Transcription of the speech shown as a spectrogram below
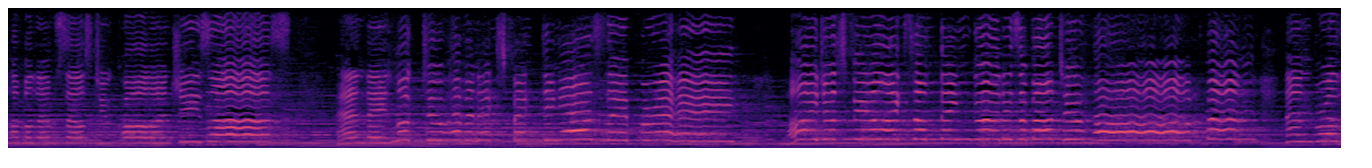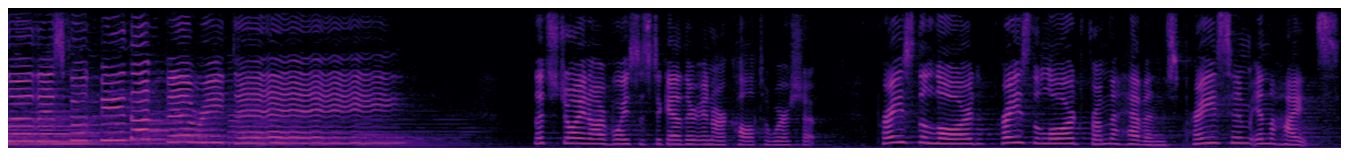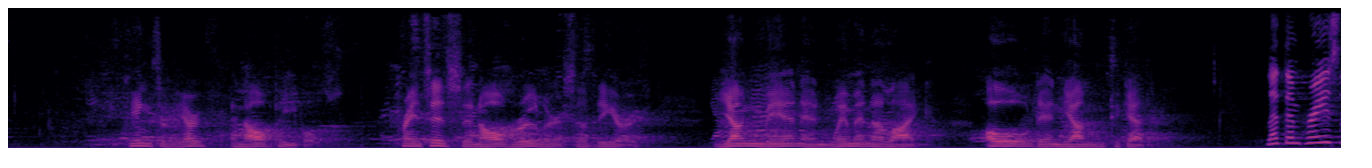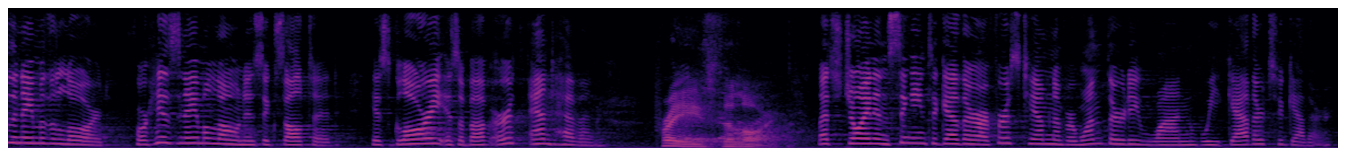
humble themselves to call on Jesus and they look to heaven expecting as they pray. I just feel like something good is about to happen, and brother, this could be that very day. Let's join our voices together in our call to worship. Praise the Lord, praise the Lord from the heavens, praise him in the heights. Kings of the earth and all peoples, princes and all rulers of the earth, young men and women alike, old and young together. Let them praise the name of the Lord, for his name alone is exalted. His glory is above earth and heaven. Praise the Lord. Let's join in singing together our first hymn, number 131, We Gather Together.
